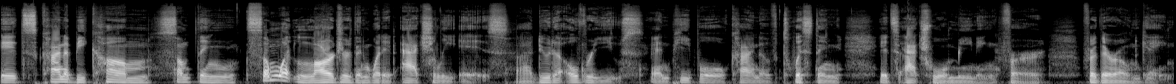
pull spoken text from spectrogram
it's kind of become something somewhat larger than what it actually is uh, due to overuse and people kind of twisting its actual meaning for, for their own gain.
